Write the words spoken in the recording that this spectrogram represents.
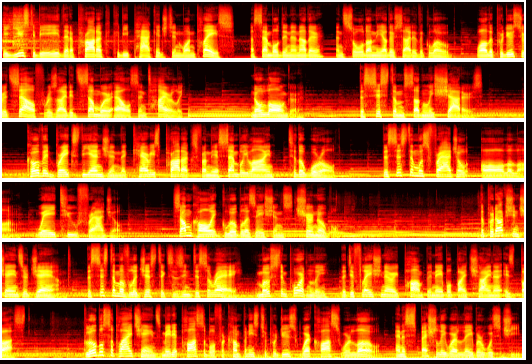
It used to be that a product could be packaged in one place, assembled in another, and sold on the other side of the globe, while the producer itself resided somewhere else entirely. No longer the system suddenly shatters. COVID breaks the engine that carries products from the assembly line to the world. The system was fragile all along, way too fragile. Some call it globalization's Chernobyl. The production chains are jammed. The system of logistics is in disarray. Most importantly, the deflationary pump enabled by China is bust. Global supply chains made it possible for companies to produce where costs were low, and especially where labor was cheap.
